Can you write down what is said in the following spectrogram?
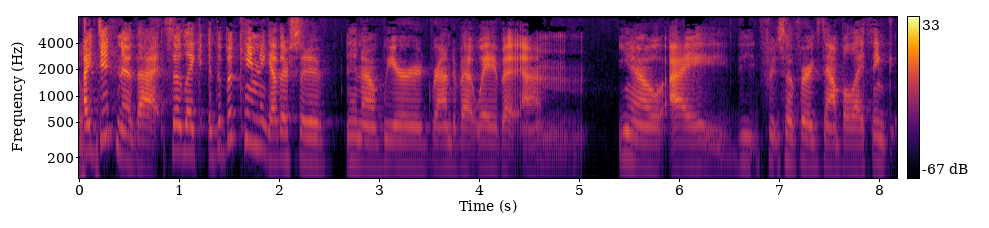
I did know that. So like the book came together sort of in a weird roundabout way, but um you know, I so for example, I think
